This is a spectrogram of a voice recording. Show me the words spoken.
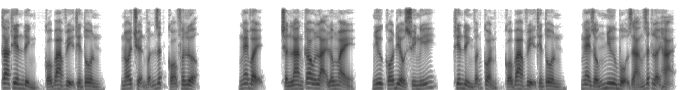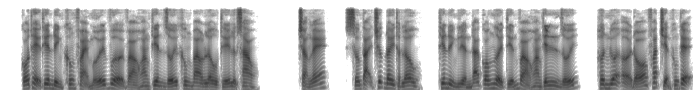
ta thiên đình có ba vị thiên tôn, nói chuyện vẫn rất có phân lượng. Nghe vậy, trần lan cao lại lông mày, như có điều suy nghĩ, thiên đình vẫn còn có ba vị thiên tôn, nghe giống như bộ dáng rất lợi hại. Có thể thiên đình không phải mới vừa vào hoang thiên giới không bao lâu thế lực sao? Chẳng lẽ, sớm tại trước đây thật lâu, thiên đình liền đã có người tiến vào hoang thiên giới hơn nữa ở đó phát triển không tệ,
